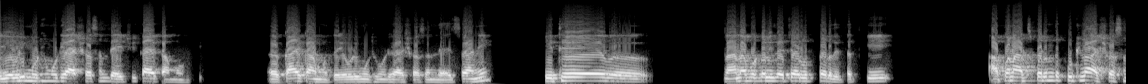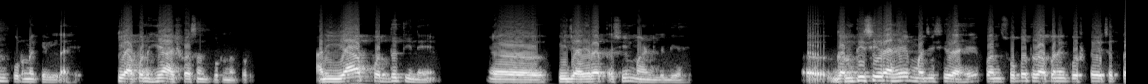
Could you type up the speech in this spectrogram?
एवढी मोठी मोठी आश्वासन द्यायची काय काम होती? काय काम होतं एवढी मोठी मोठी आश्वासन द्यायचं? आणि इथे नाना पटोले त्याच्यावर उत्तर देतात की आपण आजपर्यंत कुठलं आश्वासन पूर्ण केलेलं आहे? की आपण हे आश्वासन पूर्ण करू? आणि या पद्धतीने ही जाहिरात अशी मांडलेली आहे. गमतीशीर आहे मजेशीर आहे पण सोबतच आपण एक गोष्ट याच्यात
